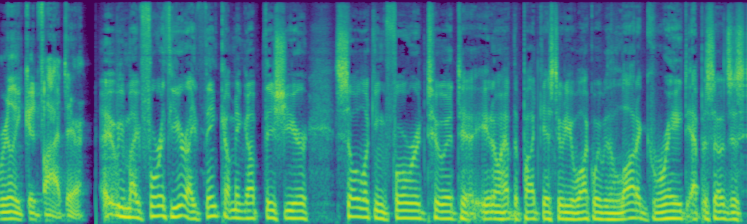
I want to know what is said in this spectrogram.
Really good vibe there. It'll be My fourth year, I think, coming up this year. So looking forward to it. To, you know, have the podcast studio walk away with a lot of great episodes. Is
